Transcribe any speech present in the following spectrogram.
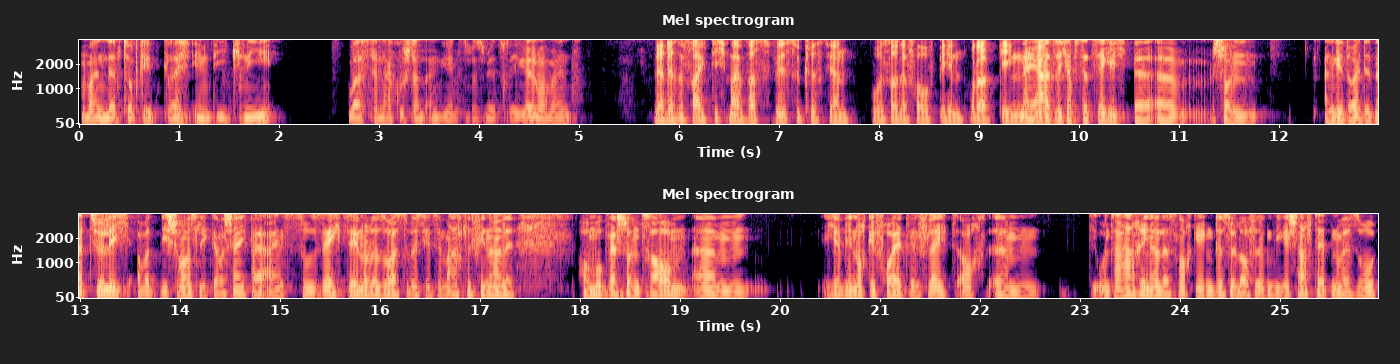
mein Laptop geht gleich in die Knie, was den Akkustand angeht. Das müssen wir jetzt regeln. Moment. Währenddessen frage ich dich mal, was willst du, Christian? Wo soll der VfB hin? Oder gegen. Naja, wen? also ich habe es tatsächlich äh, äh, schon angedeutet. Natürlich, aber die Chance liegt ja wahrscheinlich bei 1 zu 16 oder sowas. Du bist jetzt im Achtelfinale. Homburg wäre schon ein Traum. Ähm, ich hätte mich noch gefreut, wenn vielleicht auch ähm, die Unterhachinger das noch gegen Düsseldorf irgendwie geschafft hätten, weil so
